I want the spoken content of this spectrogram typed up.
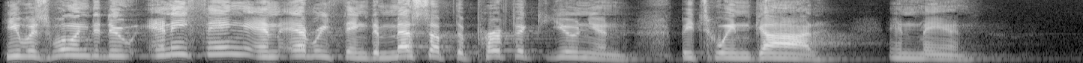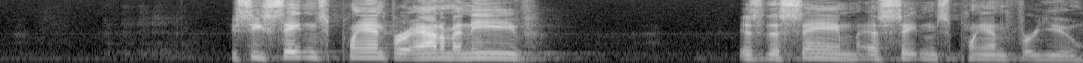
He was willing to do anything and everything to mess up the perfect union between God and man. You see, Satan's plan for Adam and Eve is the same as Satan's plan for you.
